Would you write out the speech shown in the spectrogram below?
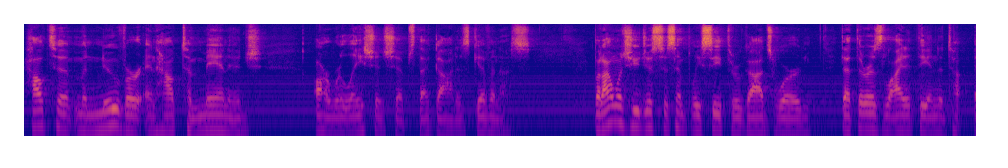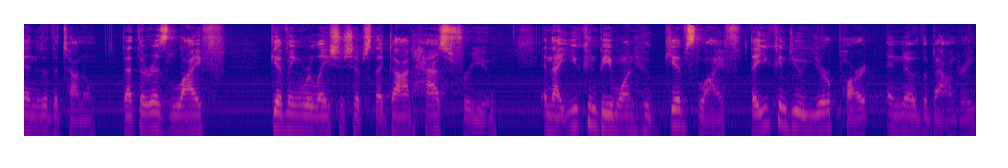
how to maneuver and how to manage our relationships that God has given us. But I want you just to simply see through God's word that there is light at the end of, t- end of the tunnel, that there is life giving relationships that God has for you, and that you can be one who gives life, that you can do your part and know the boundary.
